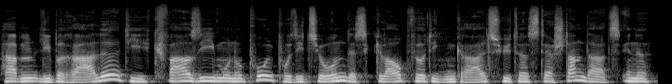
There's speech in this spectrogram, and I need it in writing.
haben Liberale die quasi Monopolposition des glaubwürdigen Gralshüters der Standards inne.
